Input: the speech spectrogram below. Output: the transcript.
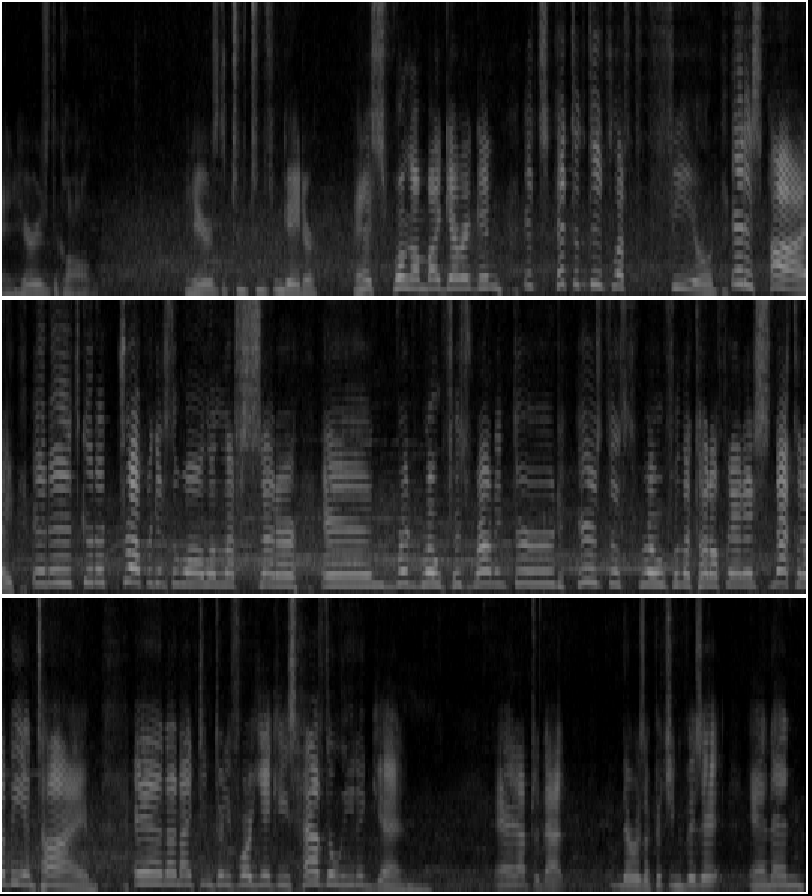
And here's the call. And here's the 2 2 from Gator. And it's swung on by Gehrig. It's hit to the deep left field. It is high, and it's going to drop against the wall of left center. And Red Rolfe is rounding third. Here's the throw from the cutoff, and it's not going to be in time. And the 1934 Yankees have the lead again. And after that, there was a pitching visit, and then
